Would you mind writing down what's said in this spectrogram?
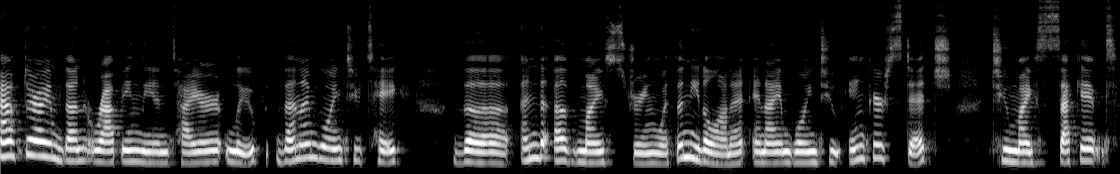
After I am done wrapping the entire loop, then I'm going to take the end of my string with a needle on it and I am going to anchor stitch to my second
